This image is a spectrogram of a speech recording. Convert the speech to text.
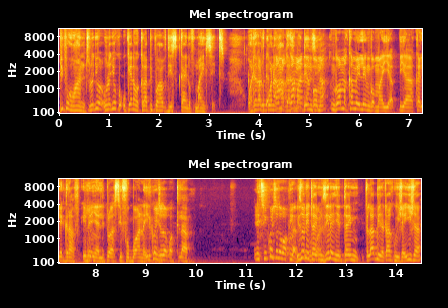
people want unajua unajua ukienda kwa club people have this kind of mindset. Wataka tukuona haga za madem ngoma, ngoma kama ile ngoma ya, ya Calligraph ile yenye alitoa sifu bwana ilikuwa inachezwa kwa club. Ilikuwa inachezwa kwa club. Hizo ni time zile nye time club inataka kuishaisha.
